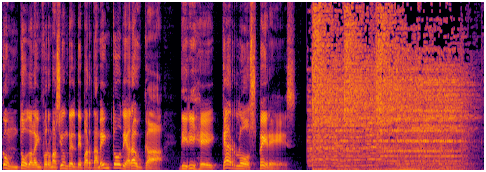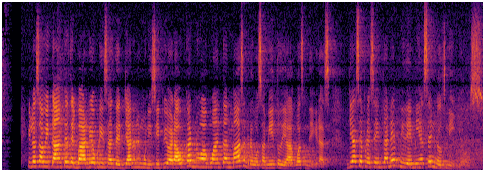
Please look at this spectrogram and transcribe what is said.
con toda la información del departamento de Arauca. Dirige Carlos Pérez. Y los habitantes del barrio Brisas del Llano en el municipio de Arauca no aguantan más el rebosamiento de aguas negras. Ya se presentan epidemias en los niños.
